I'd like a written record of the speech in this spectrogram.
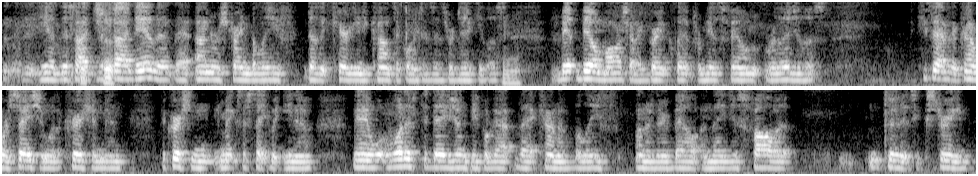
know, this, i this idea that, that unrestrained belief doesn't carry any consequences is ridiculous. Yeah. Bi- Bill Maher's got a great clip from his film Religulous. He's having a conversation with a Christian, and the Christian makes a statement, you know, man, wh- what if today's young people got that kind of belief under their belt and they just follow it to its extreme?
